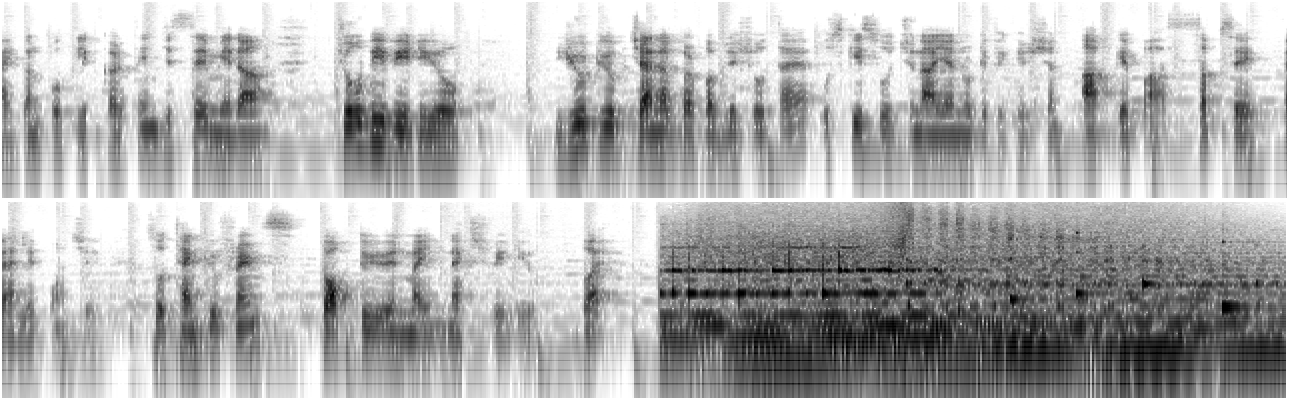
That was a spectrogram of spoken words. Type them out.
आइकन को क्लिक कर दें, जिससे मेरा जो भी वीडियो यूट्यूब चैनल पर पब्लिश होता है, उसकी सूचना या नोटिफिकेशन आपके पास सबसे पहले पहुँचे। So thank you friends talk to you in my next video bye Thank you.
